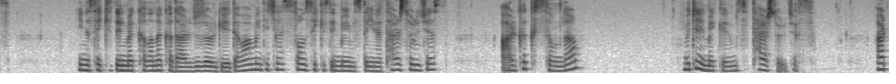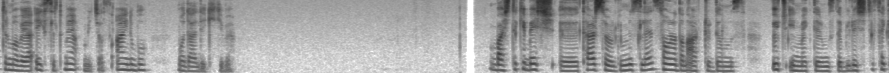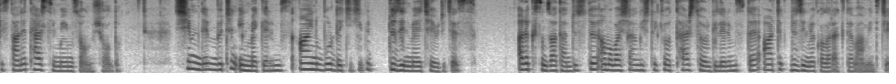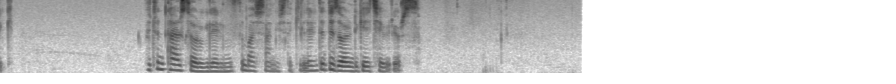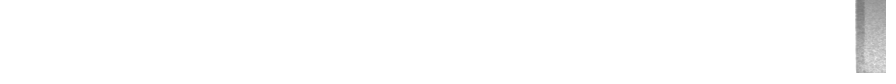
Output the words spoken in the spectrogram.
Yine 8 ilmek kalana kadar düz örgüye devam edeceğiz. Son 8 ilmeğimizi de yine ters öreceğiz. Arka kısımda bütün ilmeklerimizi ters öreceğiz. Arttırma veya eksiltme yapmayacağız. Aynı bu modeldeki gibi. Baştaki 5 e, ters örgümüzle sonradan arttırdığımız 3 ilmeklerimizle birleşince 8 tane ters ilmeğimiz olmuş oldu. Şimdi bütün ilmeklerimizi aynı buradaki gibi düz ilmeğe çevireceğiz. Ara kısım zaten düzdü ama başlangıçtaki o ters örgülerimiz de artık düz ilmek olarak devam edecek. Bütün ters örgülerimizi başlangıçtakileri de düz örgüye çeviriyoruz.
